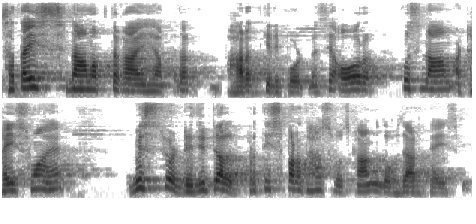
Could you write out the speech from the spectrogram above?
सत्ताईस नाम अब तक आए हैं अब तक भारत की रिपोर्ट में से और कुछ नाम अट्ठाईसवां है। विश्व डिजिटल प्रतिस्पर्धा सूचकांक 2023 में।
